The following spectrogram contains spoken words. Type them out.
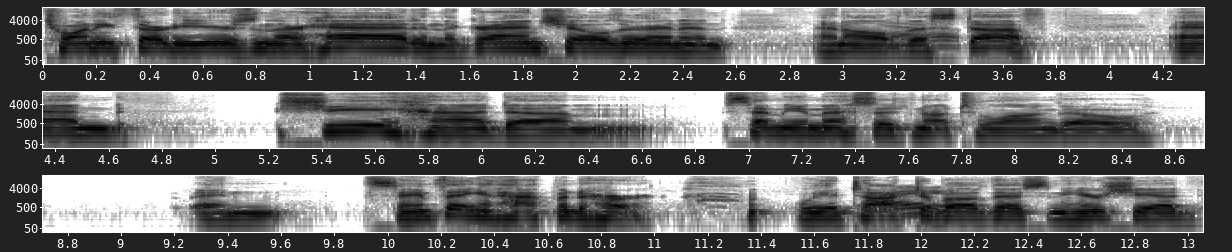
20 30 years in their head and the grandchildren and and all yep. of this stuff and she had um, sent me a message not too long ago and same thing had happened to her we had talked right. about this and here she had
